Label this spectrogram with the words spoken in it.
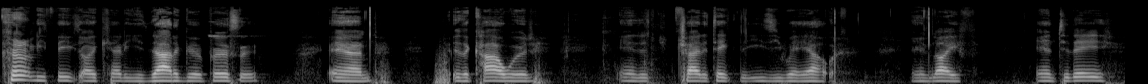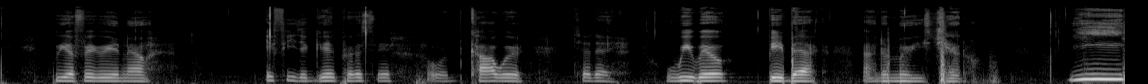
currently thinks R. Kelly is not a good person and is a coward and just try to take the easy way out in life. And today we are figuring out if he's a good person or a coward today. We will be back on the Marie's channel. Yee!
